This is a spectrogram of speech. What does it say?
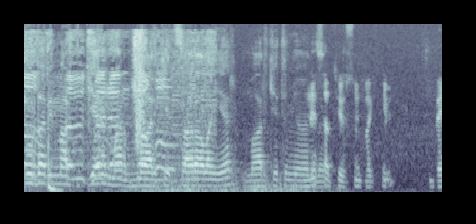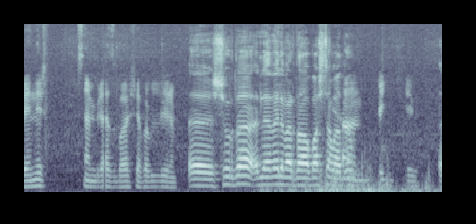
şurada bir market yerim var. Market sarı alan yer. Marketim yani. Ne satıyorsun bakayım. Beğenirsen biraz bağış yapabilirim. Ee, şurada level var daha başlamadım. Ee,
